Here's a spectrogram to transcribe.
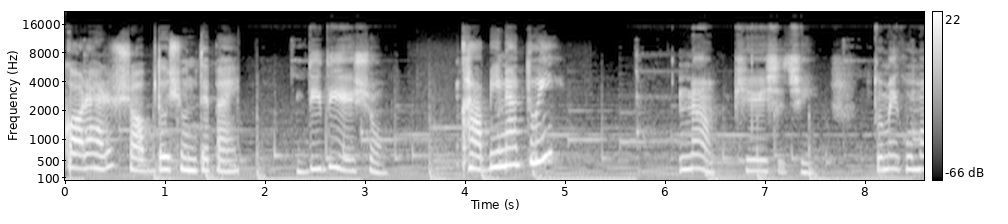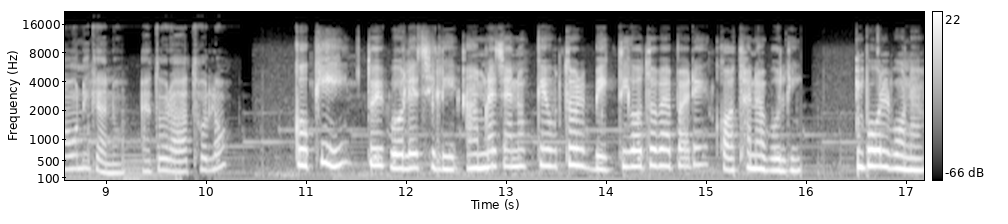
করার শব্দ শুনতে পাই। দিদি এসো। খাবি না তুই? না খেয়ে এসেছি। তুমি ঘুমাওনি কেন? এত রাত হলো। কুকি তুই বলেছিলি আমরা যেন কেউ তোর ব্যক্তিগত ব্যাপারে কথা না বলি। বলব না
